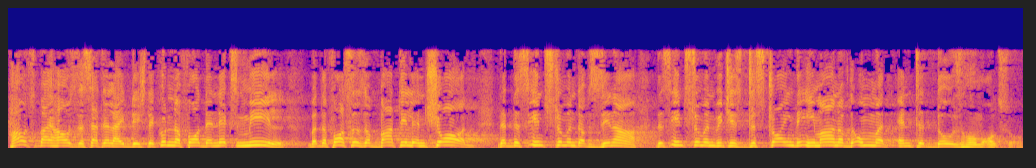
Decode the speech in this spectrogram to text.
House by house the satellite dish. They couldn't afford their next meal. But the forces of Batil ensured that this instrument of zina, this instrument which is destroying the iman of the ummah, entered those home also.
